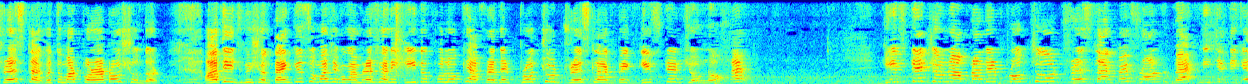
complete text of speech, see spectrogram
ড্রেস লাগবে। তোমার পড়াটাও সুন্দর। আজিজ ভীষণ থ্যাংক ইউ সো মাচ এবং আমরা জানি ঈদ উপলক্ষে আপনাদের প্রচুর ড্রেস লাগবে গিফটের জন্য। হ্যাঁ গিফটের জন্য আপনাদের প্রচুর ড্রেস লাগবে ফ্রন্ট ব্যাক নিচের দিকে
